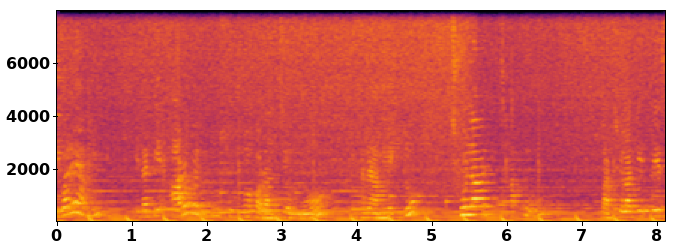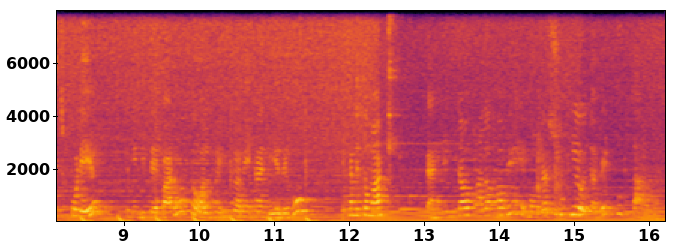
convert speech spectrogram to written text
এবারে আমি এটাকে আরও একটু শুকনো করার জন্য, এখানে আমি একটু ছোলার ছোলাকে পেস্ট করে তুমি দিতে পারো। তো অল্প একটু আমি এখানে দিয়ে দেবো। এখানে তোমার ব্যান্ডিংটাও ভালো হবে এবং ওটা শুকিয়েও যাবে খুব তাড়াতাড়ি।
